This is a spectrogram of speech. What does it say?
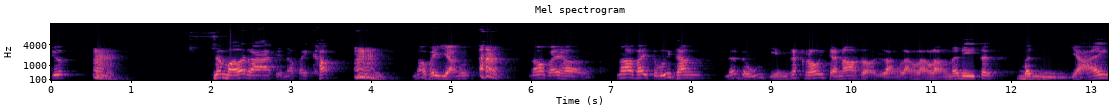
trước. Nó mở ra thì nó phải khóc, nó phải giận, nó phải hờn, nó phải tuổi thân. Nó đủ chuyện rắc rối cho nó rồi, lần lần lần lần nó đi tới bình giải,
